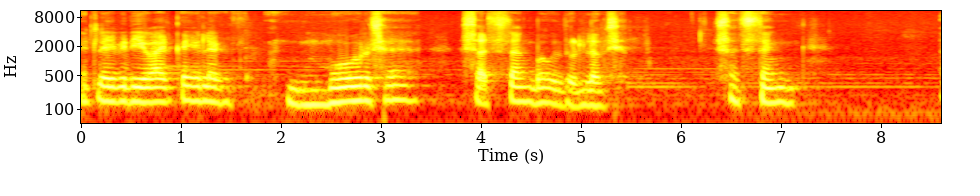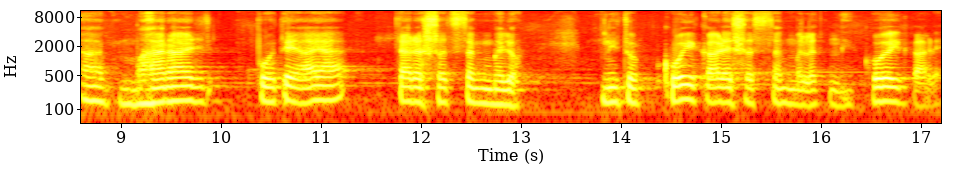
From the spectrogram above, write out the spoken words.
એટલે બધી વાત કહી એટલે મોર છે, સત્સંગ બહુ દુર્લભ છે. સત્સંગ, આ મહારાજ પોતે આવ્યા ત્યારે સત્સંગ મળ્યો. નહીં તો કોઈ કાળે સત્સંગ મળત નહીં, કોઈ કાળે.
